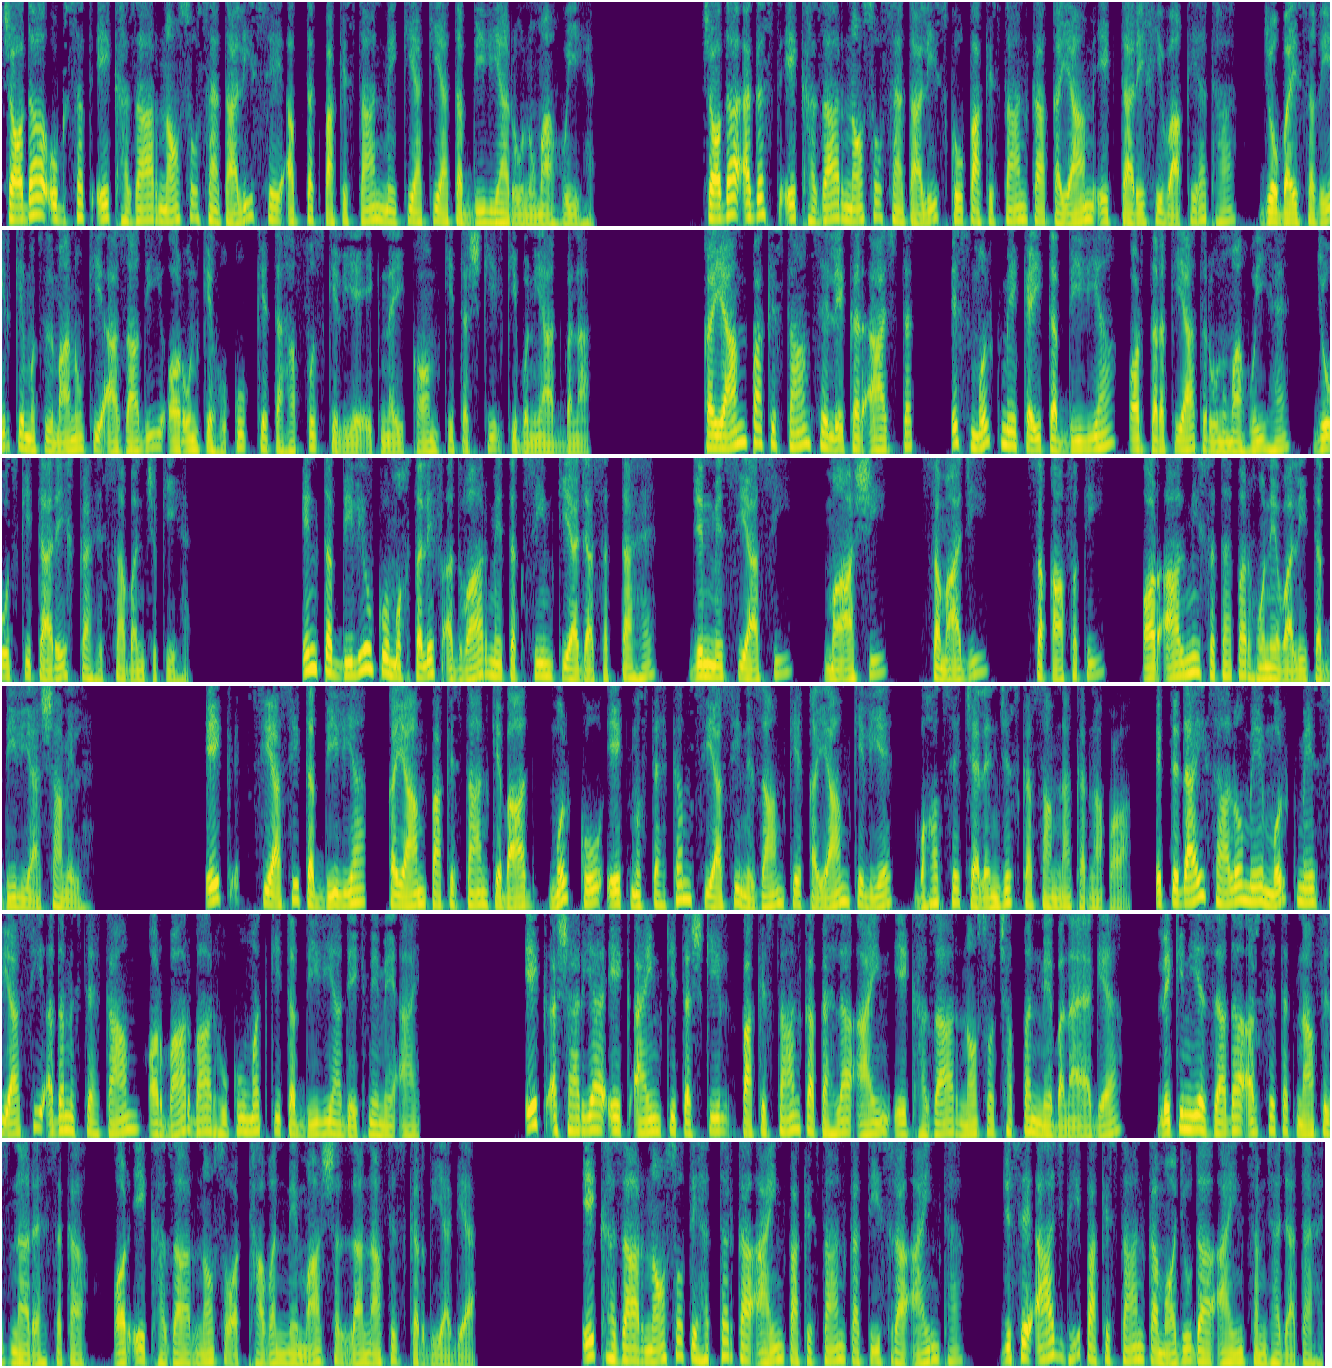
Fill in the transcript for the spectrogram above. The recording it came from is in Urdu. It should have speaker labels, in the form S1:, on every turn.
S1: چودہ اگست ایک ہزار نو سو سینتالیس سے اب تک پاکستان میں کیا کیا تبدیلیاں رونما ہوئی ہیں۔ چودہ اگست ایک ہزار نو سو سینتالیس کو پاکستان کا قیام ایک تاریخی واقعہ تھا، جو بے صغیر کے مسلمانوں کی آزادی اور ان کے حقوق کے تحفظ کے لیے ایک نئی قوم کی تشکیل کی بنیاد بنا۔ قیام پاکستان سے لے کر آج تک اس ملک میں کئی تبدیلیاں اور ترقیات رونما ہوئی ہیں، جو اس کی تاریخ کا حصہ بن چکی ہے ان تبدیلیوں کو مختلف ادوار میں تقسیم کیا جا سکتا ہے، جن میں سیاسی، معاشی، سماجی، ثقافتی اور عالمی سطح پر ہونے والی تبدیلیاں شامل ہیں۔ ایک سیاسی تبدیلیاں قیام پاکستان کے بعد ملک کو ایک مستحکم سیاسی نظام کے قیام کے لیے بہت سے چیلنجز کا سامنا کرنا پڑا۔ ابتدائی سالوں میں ملک میں سیاسی عدم استحکام اور بار بار حکومت کی تبدیلیاں دیکھنے میں آئیں۔ ایک اشاریہ ایک آئین کی تشکیل پاکستان کا پہلا آئین ایک ہزار نو سو چھپن میں بنایا گیا، لیکن یہ زیادہ عرصے تک نافذ نہ رہ سکا اور ایک ہزار نو سو اٹھاون میں مارشل لا نافذ کر دیا گیا۔ ایک ہزار نو سو تہتر کا آئین پاکستان کا تیسرا آئین تھا، جسے آج بھی پاکستان کا موجودہ آئین سمجھا جاتا ہے۔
